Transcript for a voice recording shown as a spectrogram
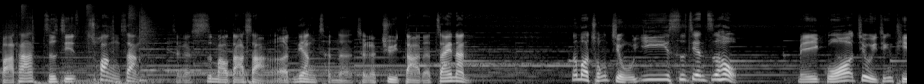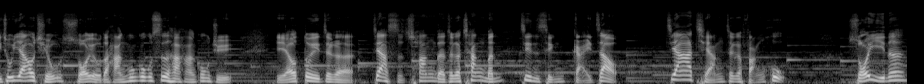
把它直接撞上这个世贸大厦，而酿成了这个巨大的灾难。那么从九一一事件之后，美国就已经提出要求，所有的航空公司和航空局也要对这个驾驶舱的这个舱门进行改造，加强这个防护。所以呢。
